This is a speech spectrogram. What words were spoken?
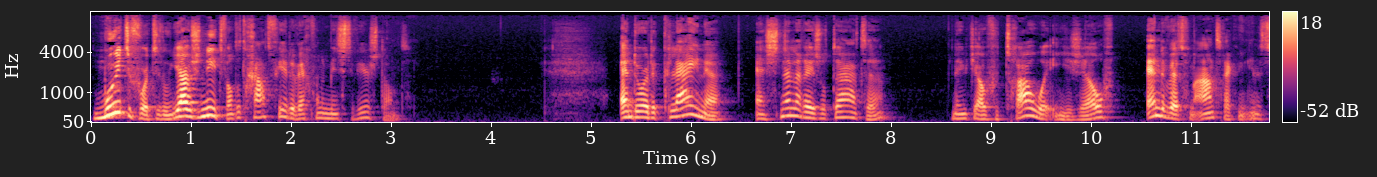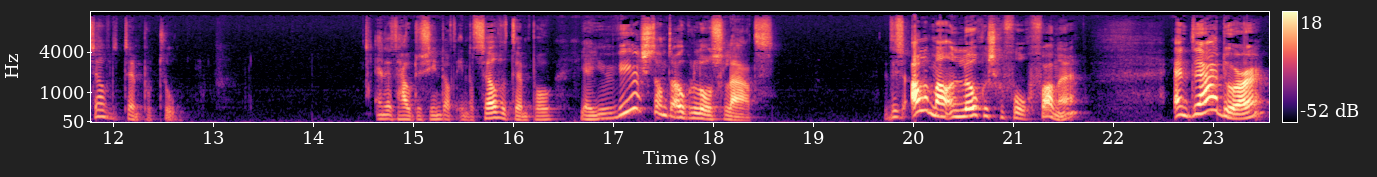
moeite voor te doen. Juist niet, want het gaat via de weg van de minste weerstand. En door de kleine en snelle resultaten neemt jouw vertrouwen in jezelf en de wet van aantrekking in hetzelfde tempo toe. En dat houdt dus in dat in datzelfde tempo jij je weerstand ook loslaat. Het is allemaal een logisch gevolg van, hè? En daardoor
